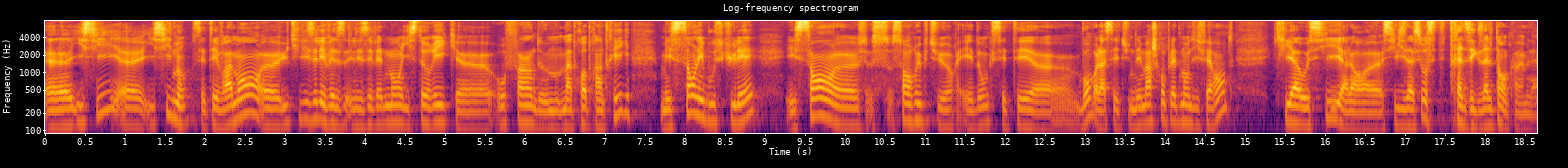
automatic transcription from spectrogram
Euh, ici, euh, ici, non. C'était vraiment utiliser les, les, événements historiques au fin de ma propre intrigue, mais sans les bousculer et sans, sans rupture. Et donc, c'était bon. Voilà, c'est une démarche complètement différente qui a aussi, alors euh, civilisation, c'était très exaltant quand même. Là,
